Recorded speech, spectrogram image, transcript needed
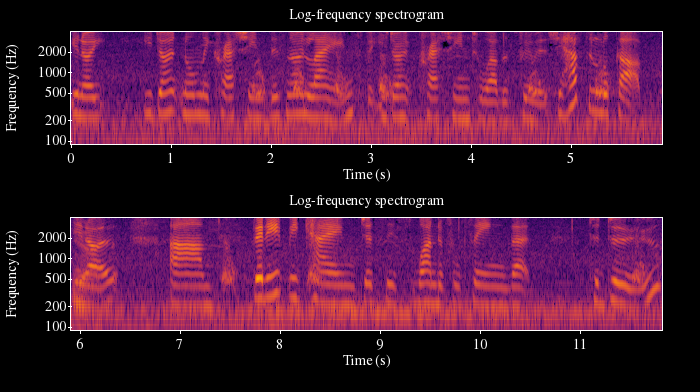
you know you don't normally crash in. There's no lanes, but you don't crash into other swimmers. You have to look up, you Yeah. know. Um, but it became just this wonderful thing that to do.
